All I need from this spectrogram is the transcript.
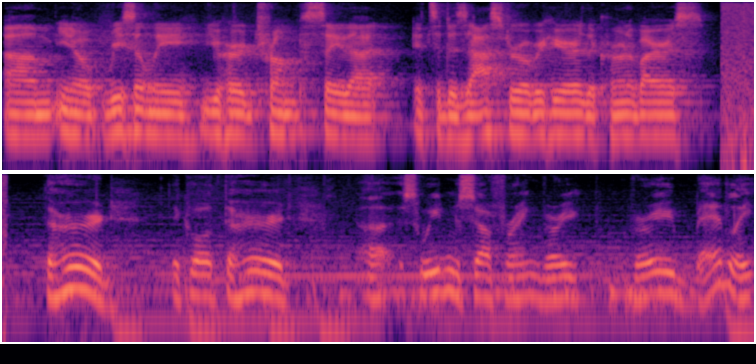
Um, you know, recently you heard Trump say that it's a disaster over here, the coronavirus. The herd, they call it the herd. Uh, Sweden's suffering very, very badly.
